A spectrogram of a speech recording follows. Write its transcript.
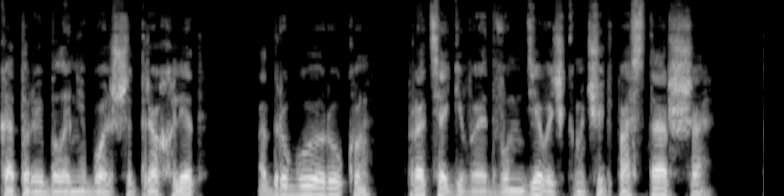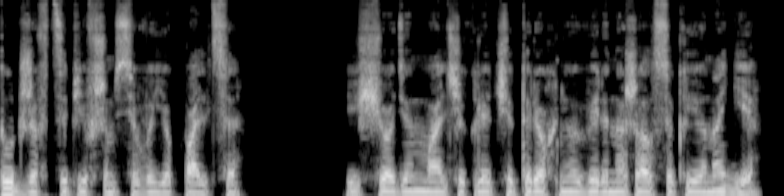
которой было не больше трех лет, а другую руку протягивая двум девочкам чуть постарше, тут же вцепившимся в ее пальцы. Еще один мальчик лет четырех неуверенно жался к ее ноге.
